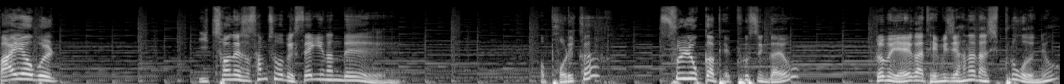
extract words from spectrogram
파이어볼 2000에서 3500 세긴 한데 어, 버릴까? 술효과 100%인가요? 그러면 얘가 데미지 하나당 10%거든요?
